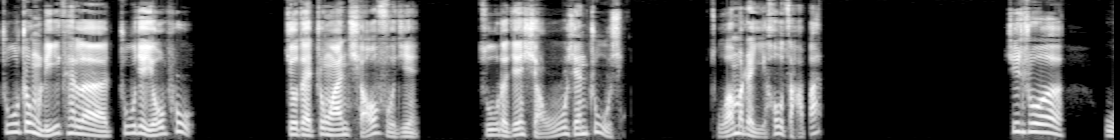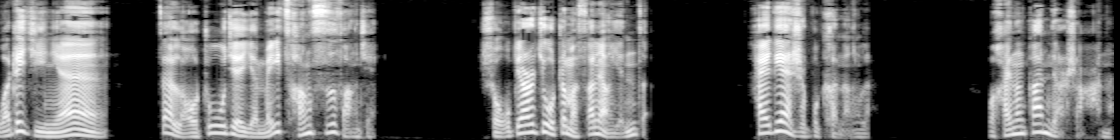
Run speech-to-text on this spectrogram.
朱仲离开了朱家油铺，就在众安桥附近租了间小屋先住下，琢磨着以后咋办。心说：“我这几年在老朱家也没藏私房钱，手边就这么三两银子，开店是不可能了。”我还能干点啥呢？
